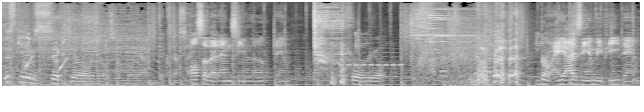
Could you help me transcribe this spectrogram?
This game's sick, bro. ださい Also, that end scene, though. Damn. For real. また次だから Bro, AI's the MVP. Damn.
